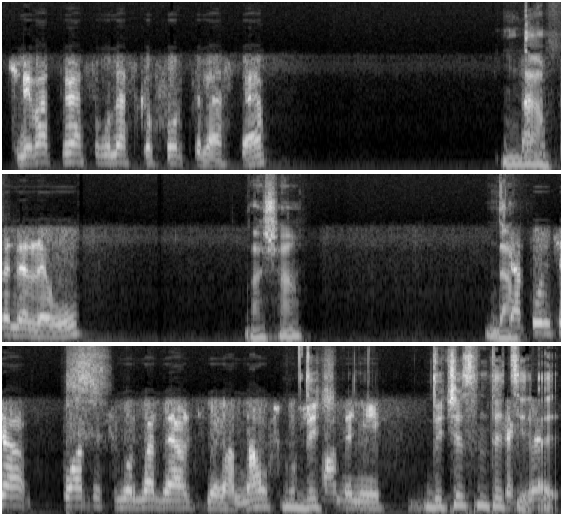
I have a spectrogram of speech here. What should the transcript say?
Cineva trebuia să unească forțele astea, dar da, nu PNL-ul. așa. Și Da. atunci poate se vorbea de altcineva. N-au spus Deci- oamenii... De ce sunteți... Secret?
